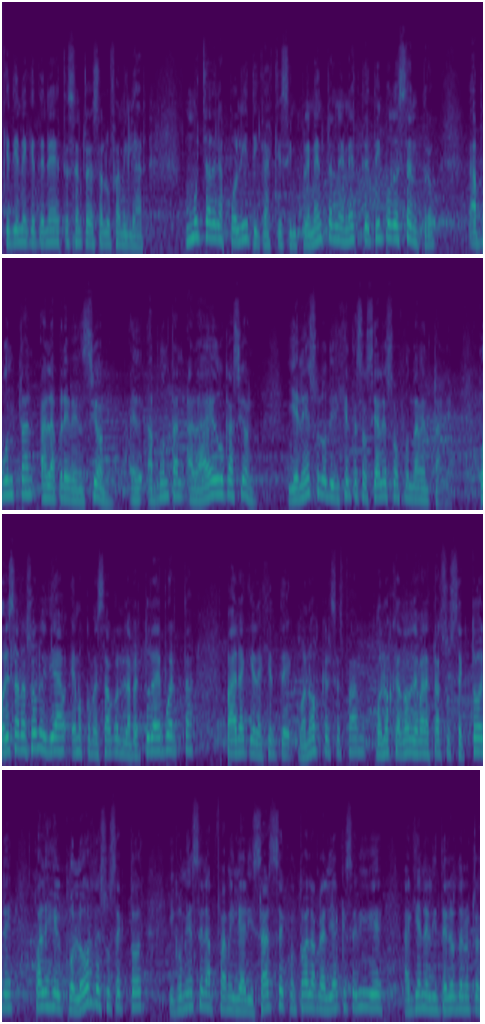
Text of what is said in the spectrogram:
que tiene que tener este centro de salud familiar. Muchas de las políticas que se implementan en este tipo de centro apuntan a la prevención, apuntan a la educación y en eso los dirigentes sociales son fundamentales. Por esa razón hoy día hemos comenzado con la apertura de puertas para que la gente conozca el CESFAM, conozca dónde van a estar sus sectores, cuál es el color de su sector y comiencen a familiarizarse con toda la realidad que se vive aquí en el interior de nuestro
